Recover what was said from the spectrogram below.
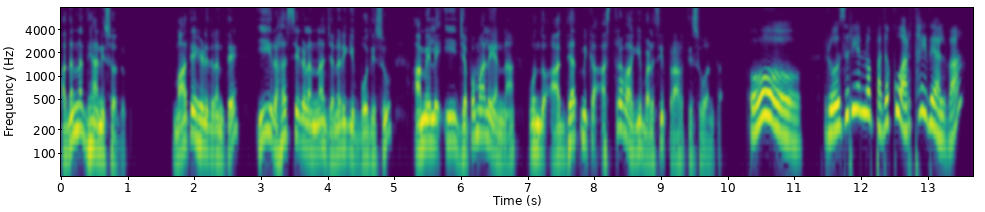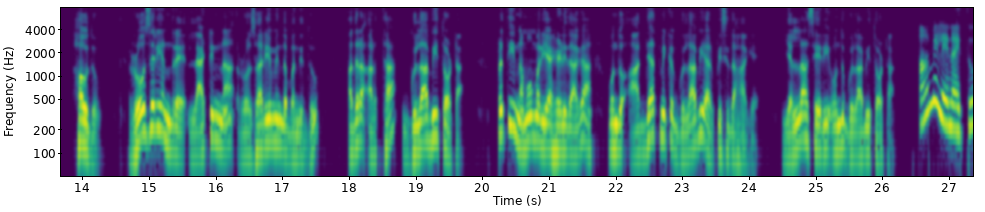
ಅದನ್ನ ಧ್ಯಾನಿಸೋದು. ಮಾತೆ ಹೇಳಿದ್ರಂತೆ ಈ ರಹಸ್ಯಗಳನ್ನ ಜನರಿಗೆ ಬೋಧಿಸು ಆಮೇಲೆ ಈ ಜಪಮಾಲೆಯನ್ನ ಒಂದು ಆಧ್ಯಾತ್ಮಿಕ ಅಸ್ತ್ರವಾಗಿ ಬಳಸಿ ಪ್ರಾರ್ಥಿಸುವಂತ ಓ ರೋಸರಿ ಅನ್ನೋ ಪದಕ್ಕೂ ಅರ್ಥ ಇದೆ ಅಲ್ವಾ? ಹೌದು ರೋಸರಿ ಅಂದ್ರೆ ಲ್ಯಾಟಿನ್ನ ರೋಸಾರಿಯಮಿಂದ ಬಂದಿದ್ದು ಅದರ ಅರ್ಥ ಗುಲಾಬಿ ತೋಟ. ಪ್ರತಿ ನಮೋಮರಿಯ ಹೇಳಿದಾಗ ಒಂದು ಆಧ್ಯಾತ್ಮಿಕ ಗುಲಾಬಿ ಅರ್ಪಿಸಿದ ಹಾಗೆ ಎಲ್ಲಾ ಸೇರಿ ಒಂದು ಗುಲಾಬಿ ತೋಟ. ಆಮೇಲೇನಾಯ್ತು?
